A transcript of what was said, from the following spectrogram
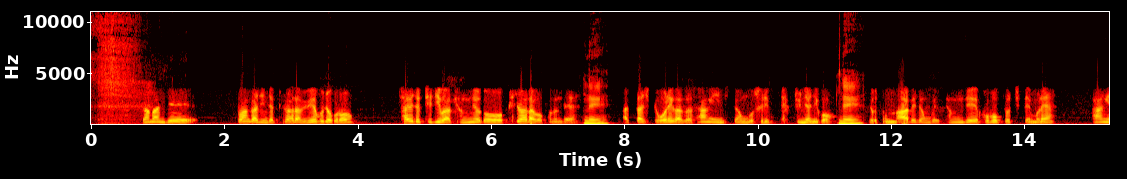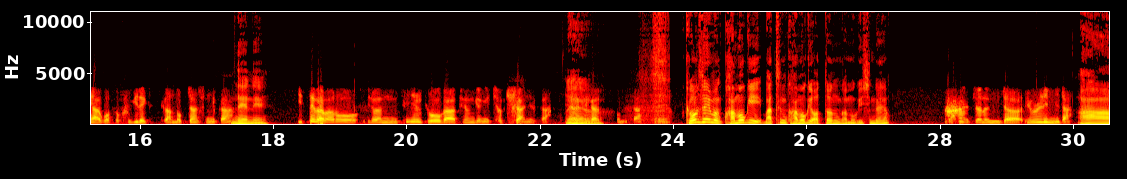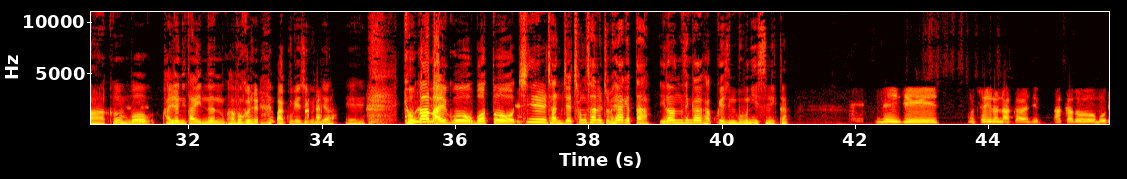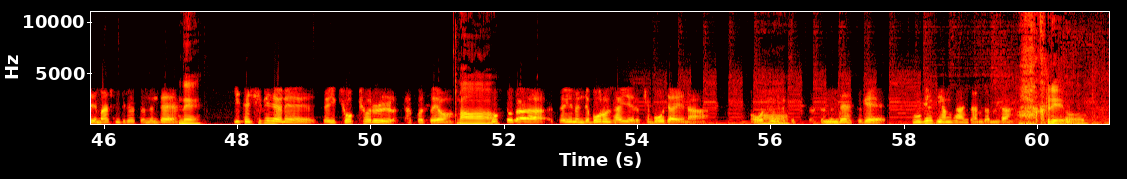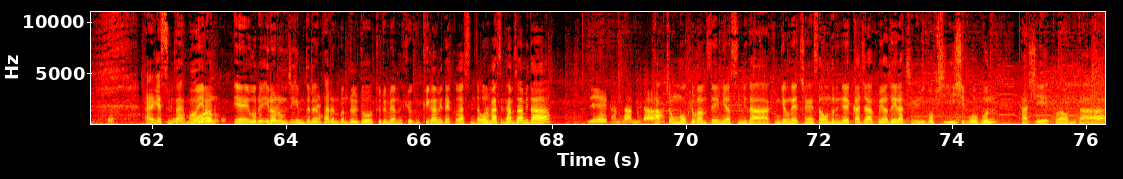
다만 이제 또 한 가지 이제 필요하다면 외부적으로 사회적 지지와 격려도 필요하다고 보는데 네. 아시다시피 올해가 그 상해 임시정부 수립 100주년이고 네. 요즘 아베 정부의 경제 보복 조치 때문에 방해하고 또 그 길의 기가 높지 않습니까? 네, 네. 이때가 바로 이런 친일 교가 변경의 적기가 아닐까 네. 생각을 봅니다. 네. 교원 선생님은 과목이 맡은 과목이 어떤 과목이신가요? 저는 저 윤리입니다. 아, 그럼 뭐 네. 관련이 다 있는 과목을 맡고 계시군요. 예. 교과 말고 뭐 또 친일 잔재 청산을 좀 해야겠다 이런 생각을 갖고 계신 부분이 있습니까? 네, 이제 저희는 아까 이제 아까도 모두에 말씀드렸었는데 네. 2012년에 저희 교표를 바꿨어요. 아, 교표가 저희는 이제 모르는 사이에 이렇게 모자에나 옷에 아. 이렇게 쓰셨었는데 그게 무길기 형상이라는 겁니다. 아 그래요. 네. 알겠습니다. 뭐 네. 이런 예 우리 이런 움직임들은 다른 분들도 들으면 교- 귀감이 될 것 같습니다. 오늘 말씀 감사합니다. 네, 감사합니다. 박종모 교감 선생님이었습니다. 김경래 청에서 오늘은 여기까지 하고요. 내일 아침 7시 25분 다시 돌아옵니다.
